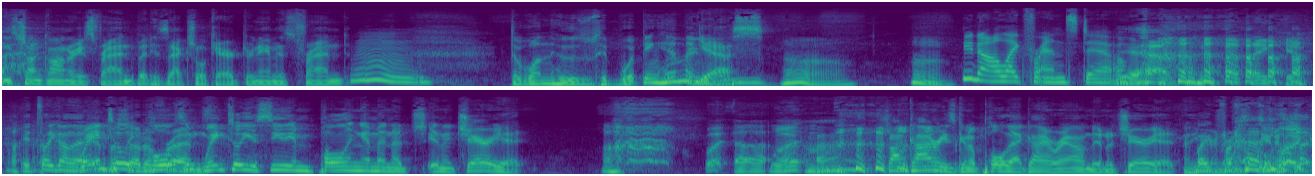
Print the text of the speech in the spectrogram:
he's Sean Connery's friend, but his actual character name is Friend. Hmm. The one who's whipping him? And, Yes. Oh. Hmm. You know, like friends do. Yeah. Thank you. it's like on that Wait until episode he of pulls him. Friends. Wait until you see him pulling him in a in a chariot. What? Uh, what? Hmm. Sean Connery's gonna pull that guy around in a chariot. like Here in a- Friends. like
